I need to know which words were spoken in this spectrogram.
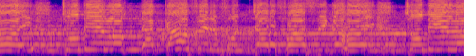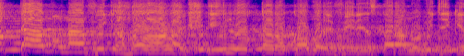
হয়, যদি লোকটা কাফের, ফুজ্জার, ফাসিক হয়, যদি লোকটা মুনাফিক হয়, এই লোকটার কবরে ফেরেশতারা নবীজিকে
